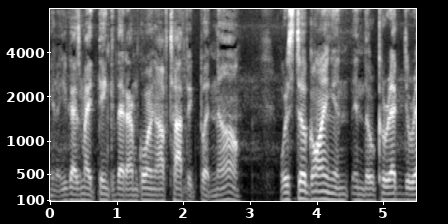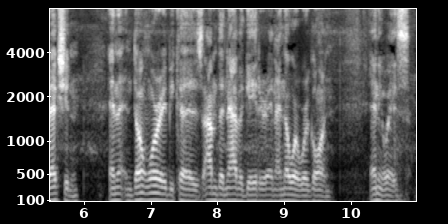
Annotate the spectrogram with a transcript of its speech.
you know, you guys might think that I'm going off topic, but no. We're still going in, in the correct direction. And, and don't worry because I'm the navigator and I know where we're going. Anyways.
